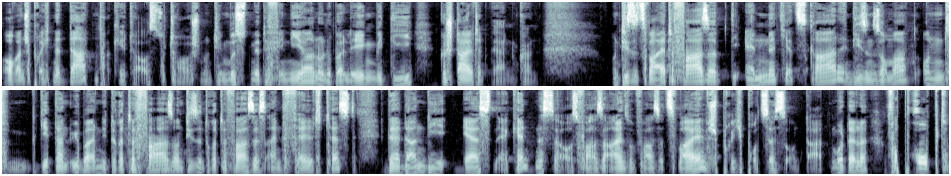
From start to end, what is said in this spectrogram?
auch entsprechende Datenpakete auszutauschen. Und die müssten wir definieren und überlegen, wie die gestaltet werden können. Und diese zweite Phase, die endet jetzt gerade in diesem Sommer und geht dann über in die dritte Phase. Und diese dritte Phase ist ein Feldtest, der dann die ersten Erkenntnisse aus Phase 1 und Phase 2, sprich Prozesse und Datenmodelle, verprobt.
